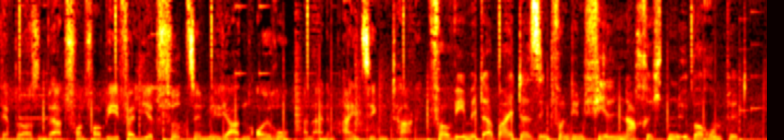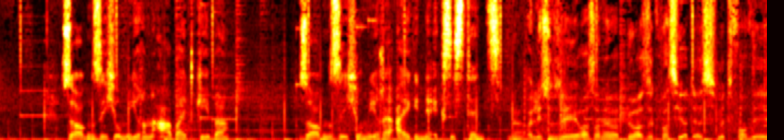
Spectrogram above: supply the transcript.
Der Börsenwert von VW verliert 14 Milliarden Euro an einem einzigen Tag. VW-Mitarbeiter sind von den vielen Nachrichten überrumpelt, sorgen sich um ihren Arbeitgeber sorgen sich um ihre eigene Existenz. Ja, wenn ich so sehe, was an der Börse passiert ist mit VW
